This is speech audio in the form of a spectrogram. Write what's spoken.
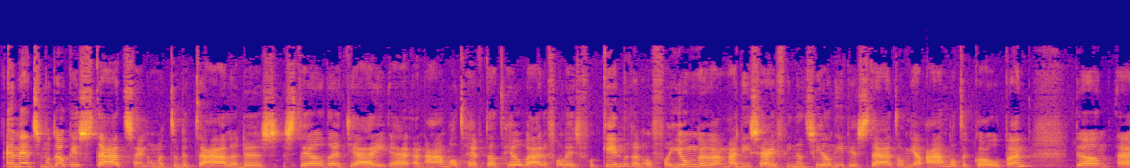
en mensen moeten ook in staat zijn om het te betalen. Dus stel dat jij uh, een aanbod hebt dat heel waardevol is voor kinderen of voor jongeren, maar die zijn financieel niet in staat om jouw aanbod te kopen, dan uh,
